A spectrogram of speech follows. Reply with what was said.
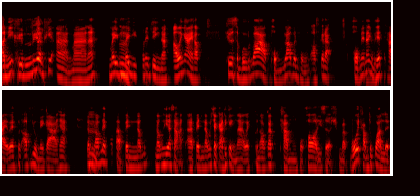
ันนี้คือเรื่องที่อ่านมานะ ไม่อืมไม่ยืนยันจริงนะ เอาง่ายๆครับ คือสมมุติว่าผมเล่าเป็นผมออฟก็ได้ผมเนี่ยนั่งอยู่ประเทศไทยเว้ยคุณออฟอยู่อเมริกาใช่ไหมแล้วคุณออฟเนี่ยก็แบบเป็นนักนักวิทยาศาสตร์อ่าเป็นนักวิชาการที่เก่งมากเว้ยคุณออฟก็ทำหัวข้อ research แบบโอ้ยทำทุกวันเลย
